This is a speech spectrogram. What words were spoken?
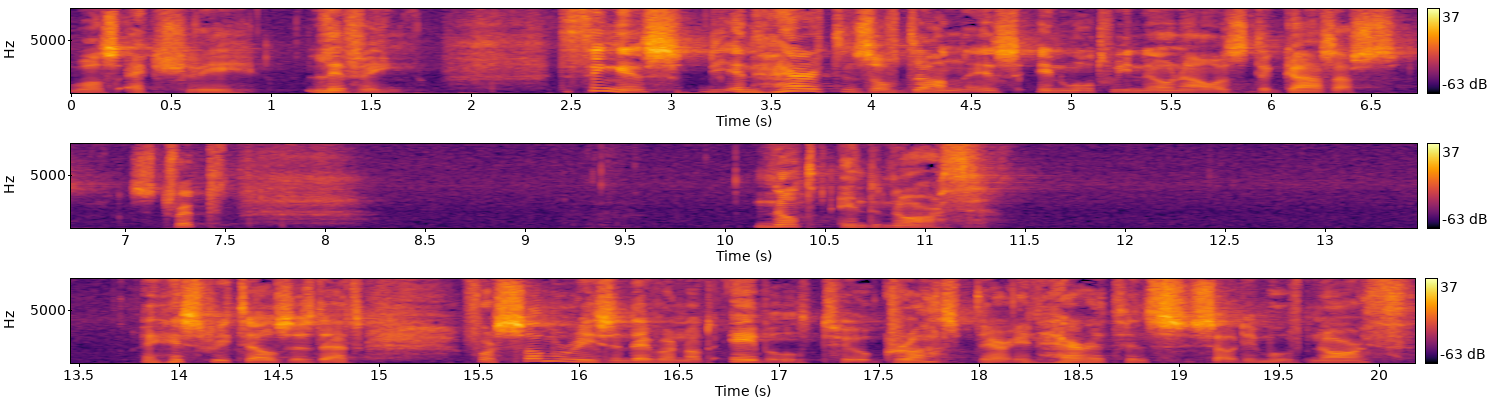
was actually living. The thing is, the inheritance of Dan is in what we know now as the Gaza Strip, not in the north. And history tells us that for some reason they were not able to grasp their inheritance, so they moved north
